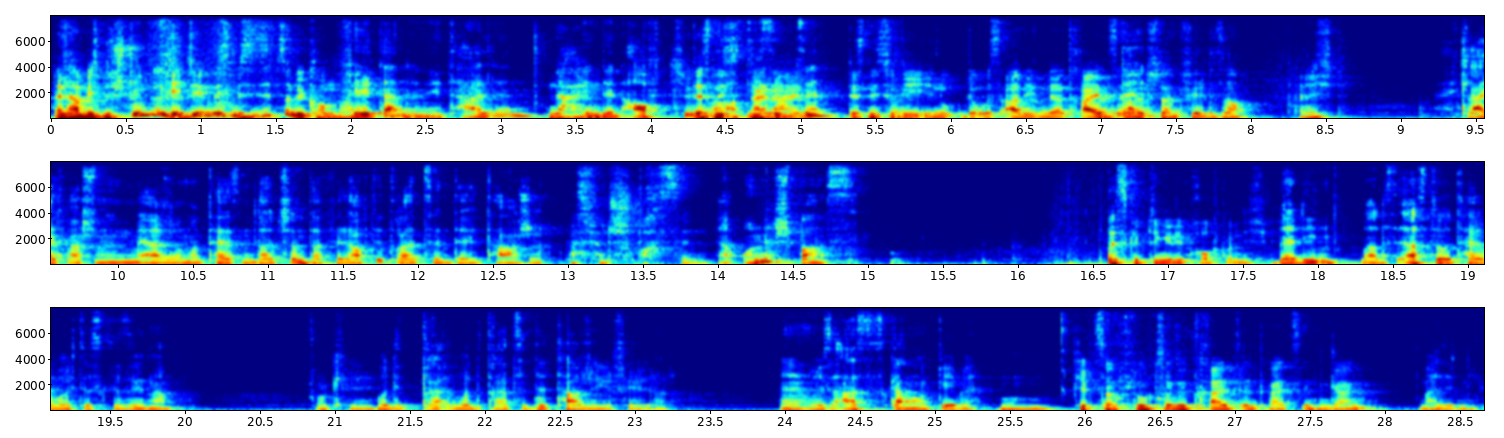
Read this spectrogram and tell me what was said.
Dann habe ich eine Stunde studiert, bis ich die 17 bekommen habe. Fehlt dann in Italien Nein. in den Aufzügen Das ist nicht, die nein, 17? nein, das ist nicht so wie in der USA, die in der In 13. Deutschland fehlt es auch. Echt? Klar, ich war schon in mehreren Hotels in Deutschland, da fehlt auch die 13. Etage. Was für ein Schwachsinn. Ja, ohne Spaß. Es gibt Dinge, die braucht man nicht. Berlin war das erste Hotel, wo ich das gesehen habe, Okay. wo die, wo die 13. Etage gefehlt hat. In den USA ist das gang und gäbe. Gibt es dann Flugzeug den 13. 13. Gang? Weiß ich nicht.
